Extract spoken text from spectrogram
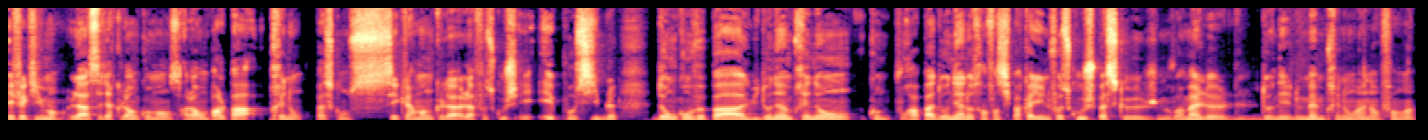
Effectivement, là, c'est-à-dire que là, on commence. Alors, on parle pas prénom parce qu'on sait clairement que la, fausse couche est, possible, donc on veut pas lui donner un prénom qu'on ne pourra pas donner à notre enfant si par cas il y a une fausse couche, parce que je me vois mal donner le même prénom à un enfant hein,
